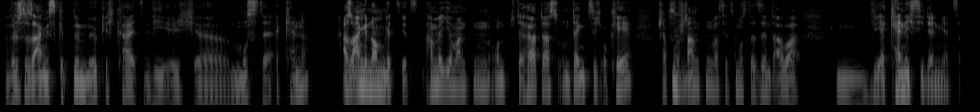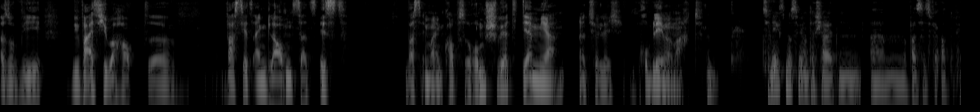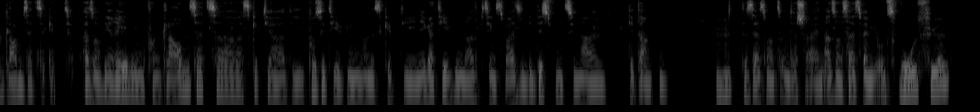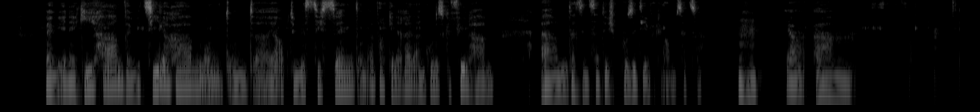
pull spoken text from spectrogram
würdest du sagen, es gibt eine Möglichkeit, wie ich äh, Muster erkenne? Also angenommen, jetzt, jetzt haben wir jemanden und der hört das und denkt sich, okay, ich habe es mhm. verstanden, was jetzt Muster sind, aber mh, hm, wie erkenne ich sie denn jetzt? Also wie, wie weiß ich überhaupt, äh, was jetzt ein Glaubenssatz ist, was in meinem Kopf so rumschwirrt, der mir natürlich Probleme macht? Mhm. Zunächst müssen wir unterscheiden, ähm, was es für Arten von Glaubenssätze gibt. Also wir reden von Glaubenssätzen, aber es gibt ja die positiven und es gibt die negativen, also beziehungsweise die dysfunktionalen Gedanken. Mhm. Das ist erstmal zu unterscheiden. Also das heißt, wenn wir uns wohlfühlen, wenn wir Energie haben, wenn wir Ziele haben und, und äh, ja, optimistisch sind und einfach generell ein gutes Gefühl haben, ähm, dann sind es natürlich positive Glaubenssätze. Mhm. Ja, ähm,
